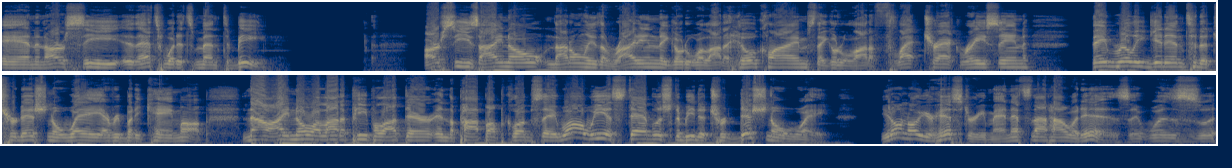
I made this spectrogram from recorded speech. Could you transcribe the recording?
And in RC, that's what it's meant to be RCs I know, not only the riding, they go to a lot of hill climbs, they go to a lot of flat track racing. They really get into the traditional way everybody came up. Now, I know a lot of people out there in the pop up club say, well, we established to be the traditional way. You don't know your history, man. That's not how it is. It was, uh,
